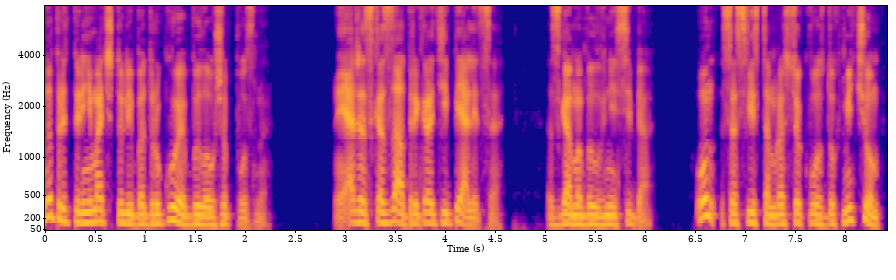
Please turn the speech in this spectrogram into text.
но предпринимать что-либо другое было уже поздно. «Я же сказал, прекрати пялиться!» Сгама был вне себя. Он со свистом рассек воздух мечом,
